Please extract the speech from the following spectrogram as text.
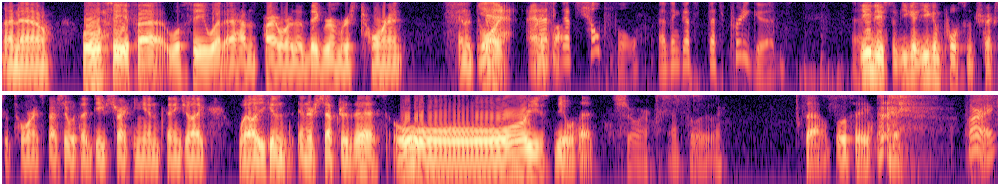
I know. Well, we'll see if uh, we'll see what uh, happens. Where the big rumor is torrent, and the torrent. Yeah, and I think that's helpful. I think that's that's pretty good. You can do some. You can you can pull some tricks with torrent, especially with a deep striking in things. You're like, well, you can interceptor this, or you just deal with it. Sure, absolutely. So we'll see. All right.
